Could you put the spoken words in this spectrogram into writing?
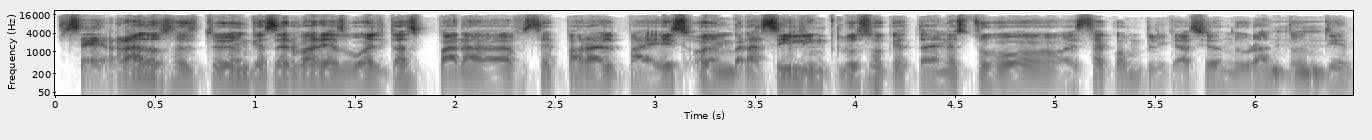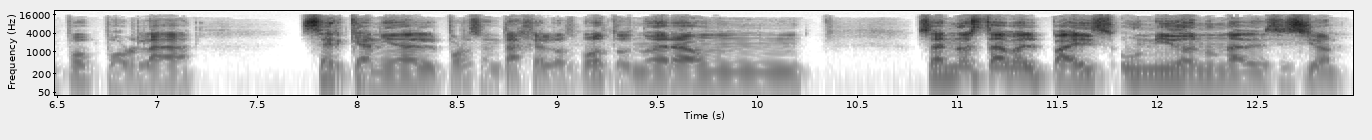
cerrados, o sea, tuvieron que hacer varias vueltas para separar el país, o en Brasil incluso, que también estuvo esta complicación durante un tiempo por la cercanía del porcentaje de los votos, no era un... O sea, no estaba el país unido en una decisión.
